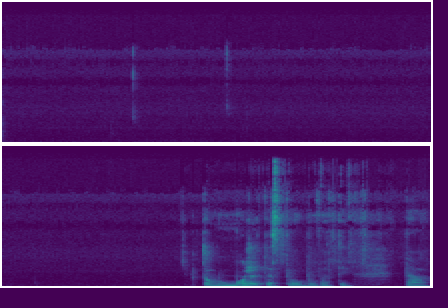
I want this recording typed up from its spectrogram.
Тому можете спробувати. Так.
